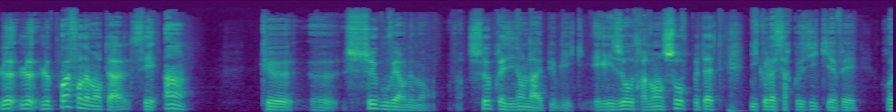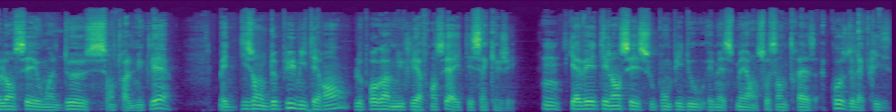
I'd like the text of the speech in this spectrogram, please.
Le, le- le point fondamental, c'est un, que ce gouvernement, ce président de la République et les autres avant, sauf peut-être Nicolas Sarkozy qui avait relancé au moins deux centrales nucléaires, mais disons depuis Mitterrand, le programme nucléaire français a été saccagé. Ce qui avait été lancé sous Pompidou et Mesmer en 73 à cause de la crise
